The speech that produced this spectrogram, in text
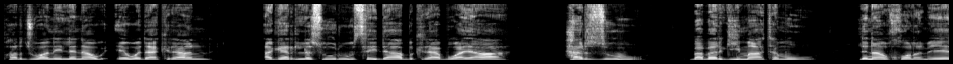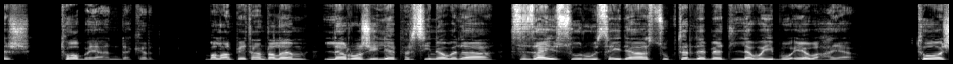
پەڕجوانەی لەناو ئێوەدا کران ئەگەر لە سوور و سەیدا بکرابوایە هەر زوو بە بەرگی ماتەم و لە ناو خۆڵەمێش تۆبەیان دەکرد بەڵام پێتان دەڵێم لە ڕۆژی لێپرسینەوەدا سزای سوور و سەیدا سوکتر دەبێت لەوەی بۆ ئێوە هەیە تۆش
